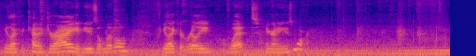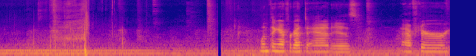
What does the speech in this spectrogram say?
If you like it kind of dry, you'd use a little. If you like it really wet, you're gonna use more. One thing I forgot to add is after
